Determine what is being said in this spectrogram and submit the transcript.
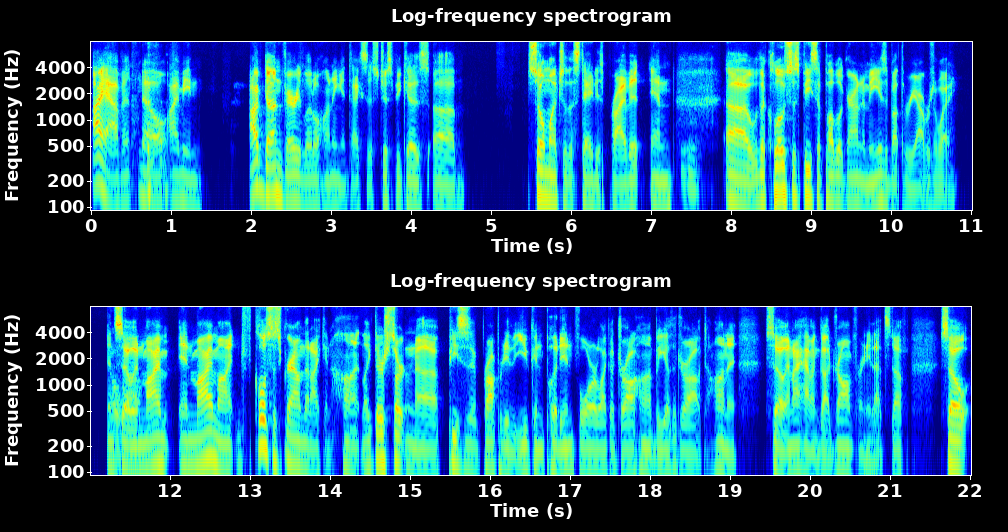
I haven't. No, I mean, I've done very little hunting in Texas just because uh, so much of the state is private, and Mhm. uh, the closest piece of public ground to me is about three hours away. And Oh, so wow. in my in my mind, closest ground that I can hunt, like there's certain uh pieces of property that you can put in for like a draw hunt, but you have to draw out to hunt it. So and I haven't got drawn for any of that stuff. So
